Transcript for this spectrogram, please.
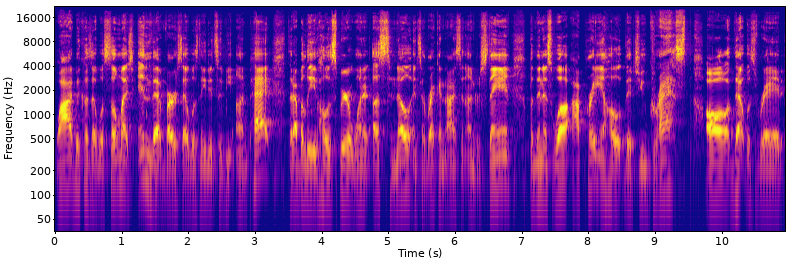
Why? Because there was so much in that verse that was needed to be unpacked that I believe Holy Spirit wanted us to know and to recognize and understand. But then as well, I pray and hope that you grasp all that was read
